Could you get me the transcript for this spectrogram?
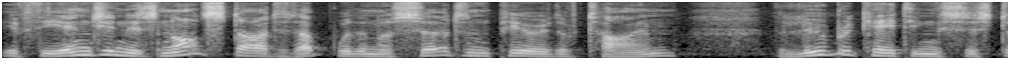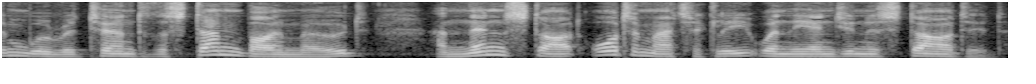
If the engine is not started up within a certain period of time, the lubricating system will return to the standby mode and then start automatically when the engine is started.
